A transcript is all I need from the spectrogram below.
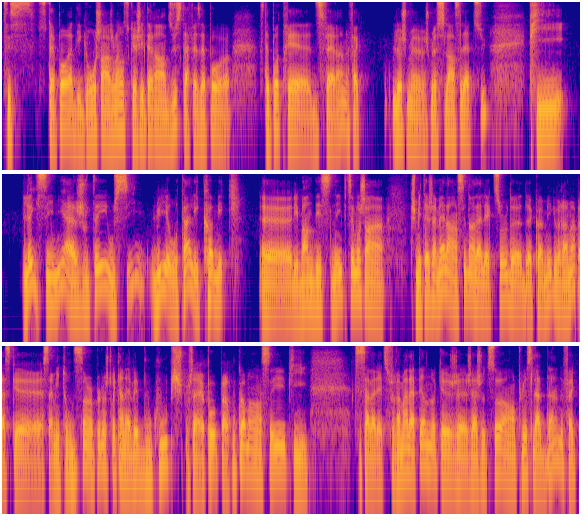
c'était pas des gros changements où ce que j'étais rendu, ça faisait pas, c'était pas très différent. Là. Fait que là, je me, je me suis lancé là-dessus. Puis là, il s'est mis à ajouter aussi, lui, autant les comics, euh, les bandes dessinées. Puis tu sais, moi, j'en je m'étais jamais lancé dans la lecture de, comics vraiment parce que ça m'étourdissait un peu. Je trouvais qu'il y en avait beaucoup, puis je ne savais pas par où commencer. Puis ça valait vraiment la peine que j'ajoute ça en plus là-dedans? Fait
